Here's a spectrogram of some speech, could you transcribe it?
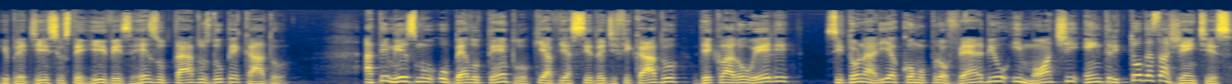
e predisse os terríveis resultados do pecado. Até mesmo o belo templo que havia sido edificado, declarou ele, se tornaria como provérbio e mote entre todas as gentes.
